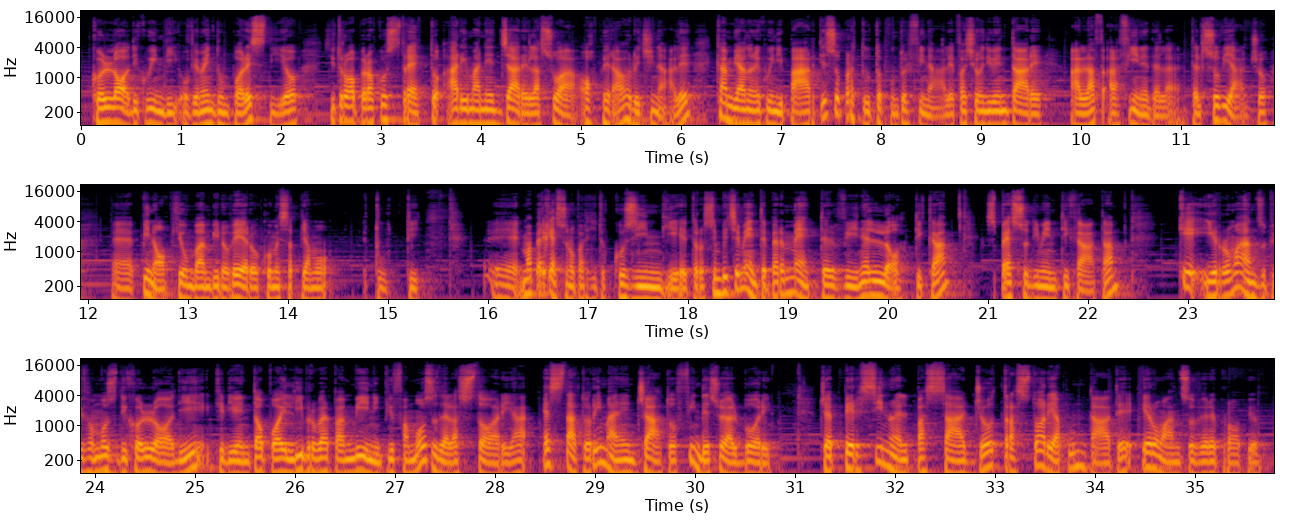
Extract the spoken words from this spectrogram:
Collodi, quindi ovviamente un po' restio, si trovò però costretto a rimaneggiare la sua opera originale, cambiandone quindi parti e soprattutto appunto il finale, facendo diventare alla, alla fine del, del, suo viaggio eh, Pinocchio un bambino vero, come sappiamo tutti. Eh, ma perché sono partito così indietro? Semplicemente per mettervi nell'ottica, spesso dimenticata, che il romanzo più famoso di Collodi, che diventò poi il libro per bambini più famoso della storia, è stato rimaneggiato fin dai suoi albori, cioè persino nel passaggio tra storie a puntate e romanzo vero e proprio.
